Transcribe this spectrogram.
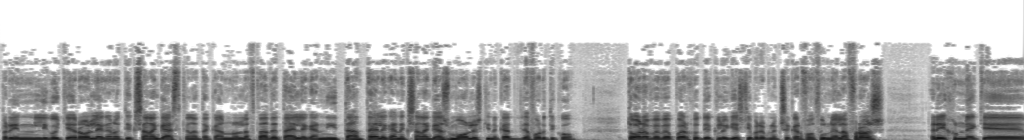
πριν λίγο καιρό λέγανε ότι εξαναγκάστηκαν να τα κάνουν όλα αυτά. Δεν τα έλεγαν ήττα, τα έλεγαν εξαναγκασμό όλε και είναι κάτι διαφορετικό. Τώρα, βέβαια, που έρχονται εκλογές και πρέπει να ξεκαρφωθούν ελαφρώς, ρίχνουν και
